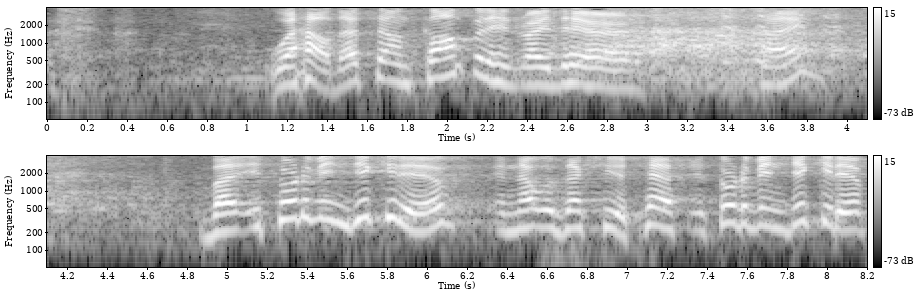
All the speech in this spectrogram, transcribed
wow, that sounds confident right there. right? But it's sort of indicative, and that was actually a test, it's sort of indicative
